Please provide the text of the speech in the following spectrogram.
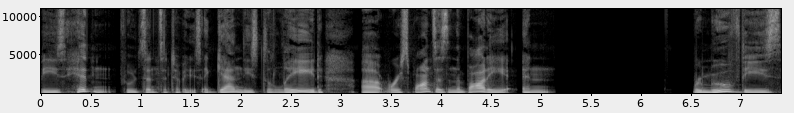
these hidden food sensitivities. Again, these delayed uh, responses in the body and remove these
